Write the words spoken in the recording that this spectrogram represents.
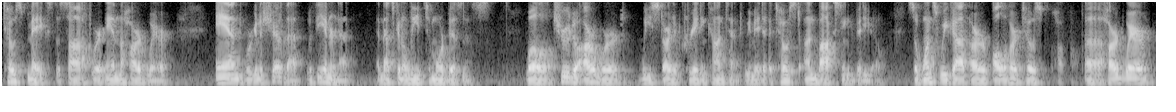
Toast makes, the software and the hardware and we're going to share that with the internet and that's going to lead to more business well true to our word we started creating content we made a toast unboxing video so once we got our all of our toast uh, hardware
